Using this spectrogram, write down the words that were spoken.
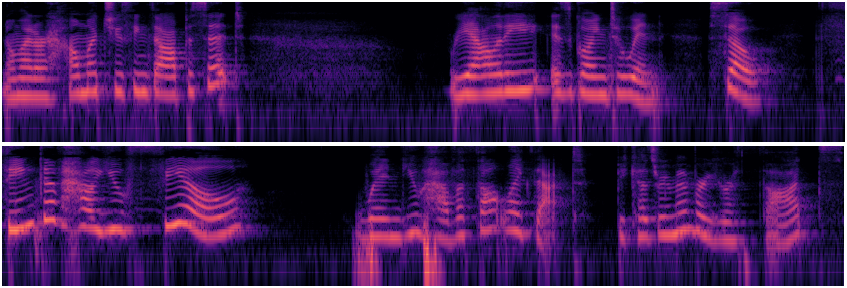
No matter how much you think the opposite, reality is going to win. So think of how you feel when you have a thought like that. Because remember, your thoughts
